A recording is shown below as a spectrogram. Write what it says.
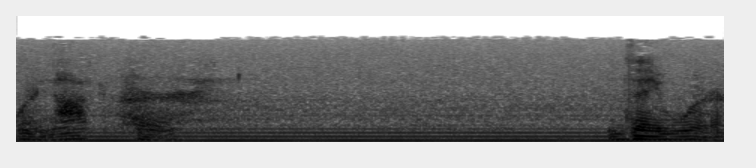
were not her. They were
